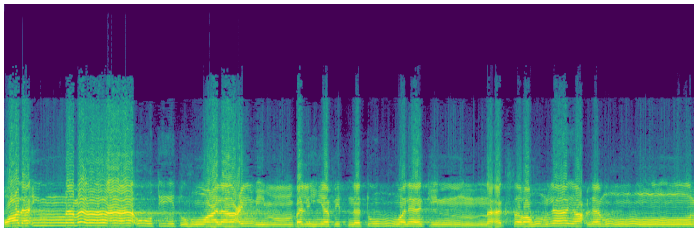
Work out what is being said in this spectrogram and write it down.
قال إنما أوتيته على علم بل هي فتنة ولكن أكثرهم لا يعلمون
